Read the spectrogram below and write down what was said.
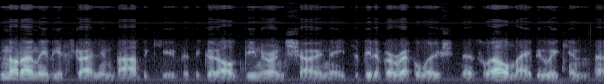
not only the Australian barbecue, but the good old dinner and show needs a bit of a revolution as well. Maybe we can. Uh,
